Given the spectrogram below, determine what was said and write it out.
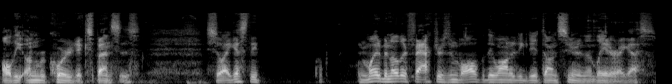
all the unrecorded expenses. So I guess they, there might have been other factors involved, but they wanted to get it done sooner than later, I guess.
